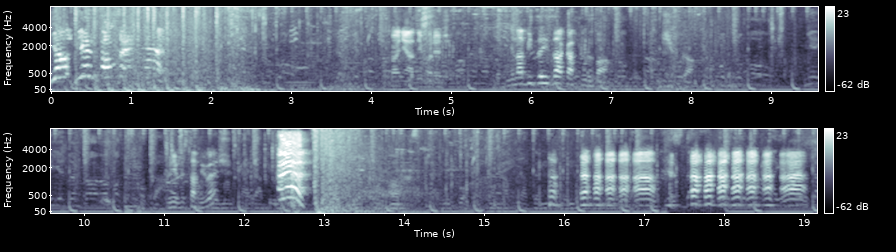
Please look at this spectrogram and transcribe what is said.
Ja pierdolę! Konia, Adi, wariaciku. Nienawidzę Izaka, kurwa. Dziwka. Ty nie wystawiłeś? E!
